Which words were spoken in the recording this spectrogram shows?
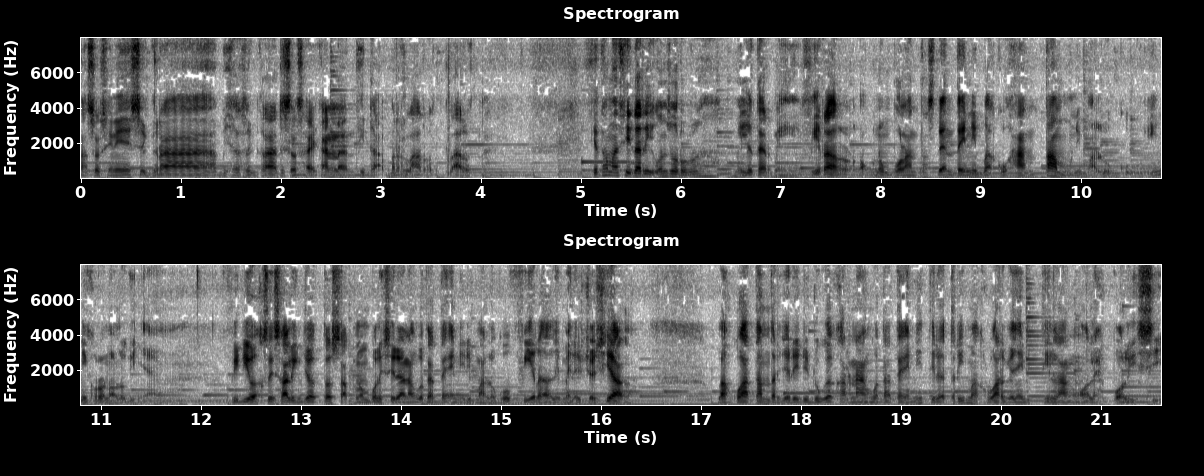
kasus ini segera bisa segera diselesaikan dan tidak berlarut-larut. Kita masih dari unsur militer nih, viral oknum Polantas dan TNI baku hantam di Maluku. Ini kronologinya. Video aksi saling jotos oknum polisi dan anggota TNI di Maluku viral di media sosial. Bangku Atam terjadi diduga karena anggota TNI tidak terima keluarganya ditilang oleh polisi.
